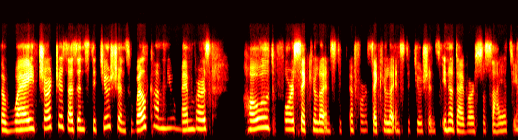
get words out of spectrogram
the way churches as institutions welcome new members hold for secular, uh, for secular institutions in a diverse society.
